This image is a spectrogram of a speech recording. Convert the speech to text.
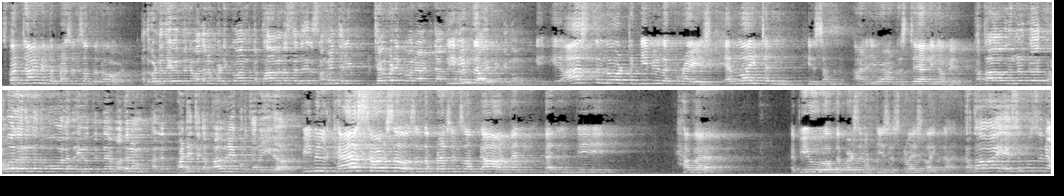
Spend time in the presence of the Lord. അതുകൊണ്ട് ദൈവത്തിന്റെ വചനം പഠിക്കുവാൻ കർത്താവിന്റെ സന്നിധിയിൽ സമയം ചെലി- ചെലവഴിക്കുവാനായിട്ട് ഞാൻ Give നിങ്ങളെ him ഉത്സാഹിപ്പിക്കുന്നു the, ask the Lord to give you the grace, to enlighten his un- uh, your understanding of Him. കർത്താവ് നിങ്ങൾക്ക് കൃപ തരുന്നത് പോലെ ദൈവത്തിന്റെ വചനം അല്ല പഠിച്ച് കർത്താവിനെ കുറിച്ച് അറിയുക We will cast ourselves in the presence of God when, when we have a, a view of the person of Jesus Christ like that. കർത്താവായ യേശുക്രിസ്തുവിന്റെ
